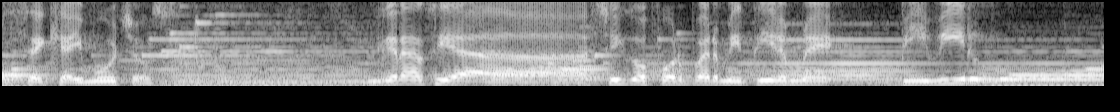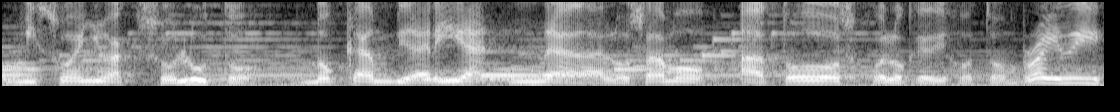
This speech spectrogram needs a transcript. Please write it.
Sé que hay muchos. Gracias chicos por permitirme vivir mi sueño absoluto. No cambiaría nada. Los amo a todos. Fue lo que dijo Tom Brady,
